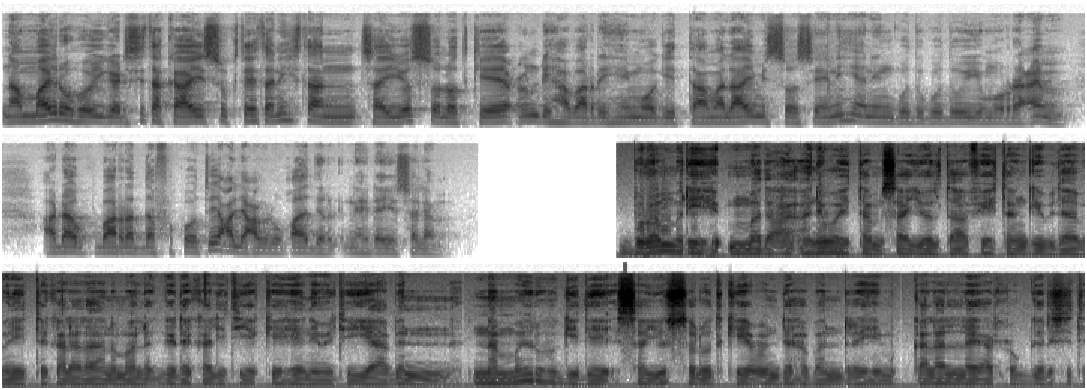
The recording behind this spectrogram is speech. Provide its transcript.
namayro hoygadsitakai sugtetanihtan sayyo solodkee cundi habarihim wagittamalai misoseenihiyanin gudguduyimuracem adhag baradafakoti cali cabdulqaadir nehdayo buramarih madca aniway tamsayoltaafih tangibdaabinitte kalalaanamal gedhakalitiyeke henemitiyaaben namayroh gide sayusalodkee cundahabanrehim kalalay arxogersite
